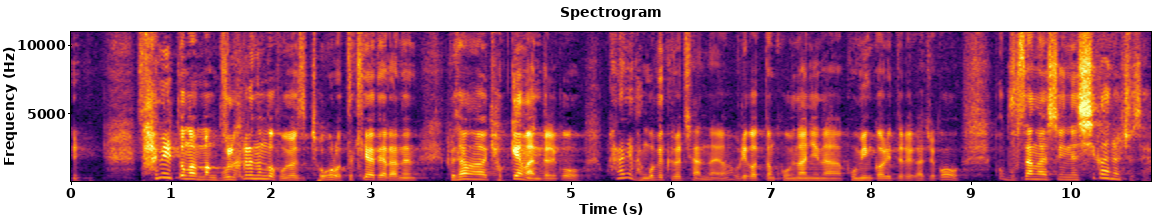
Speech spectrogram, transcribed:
3일 동안 막 물 흐르는 거 보면서 저걸 어떻게 해야 되라는 그 상황을 겪게 만들고 하나님 방법이 그렇지 않나요? 우리가 어떤 고난이나 고민거리들을 가지고 꼭 묵상할 수 있는 시간을 주세요.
